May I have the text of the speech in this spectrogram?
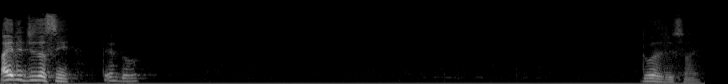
Aí ele diz assim: perdoa. Duas lições.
